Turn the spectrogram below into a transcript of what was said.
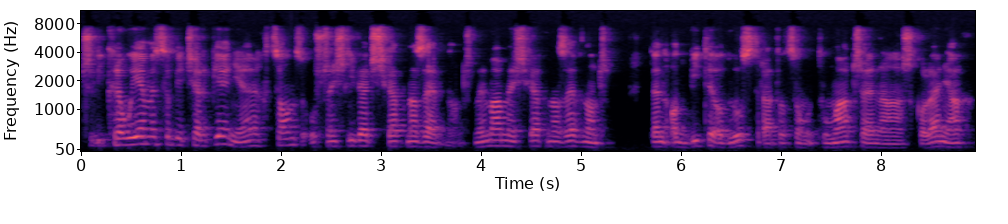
czyli kreujemy sobie cierpienie, chcąc uszczęśliwiać świat na zewnątrz. My mamy świat na zewnątrz, ten odbity od lustra, to co tłumaczę na szkoleniach,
